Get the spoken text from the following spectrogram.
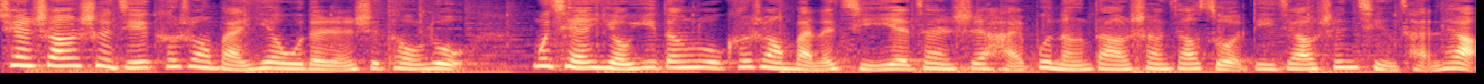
券商涉及科创板业务的人士透露。目前有意登陆科创板的企业暂时还不能到上交所递交申请材料，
